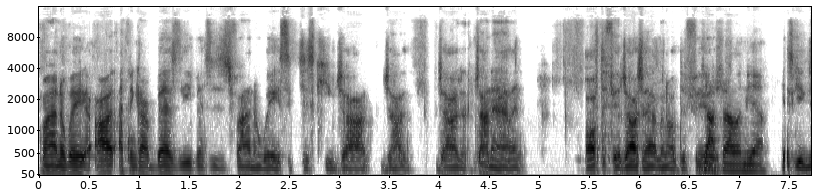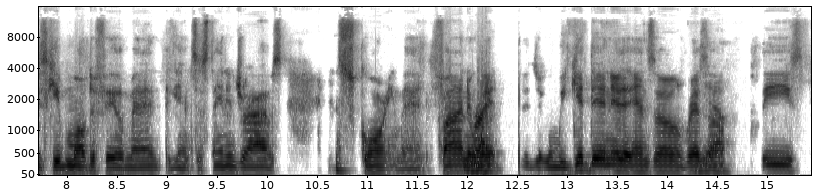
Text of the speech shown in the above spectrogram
find a way, our, I think our best defense is just finding ways to just keep John John John John Allen off the field, Josh Allen off the field. Josh Allen, yeah. Just keep, just keep him off the field, man. Again, sustaining drives and scoring, man. Finding right. way when we get there near the end zone, red zone, yeah. please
